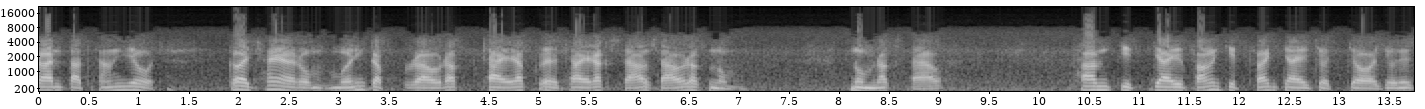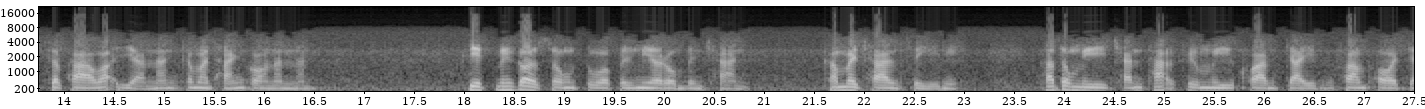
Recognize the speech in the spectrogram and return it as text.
การตัดสังโยชน์ก็ใช้อารมณ์เหมือนกับเรารักชายรักชายรักสาวสาวรักหนุ่มหนุ่มรักสาวทำจิตใจฝังจิตฝังใจจดจ่ออยู่ในสภาวะอย่างนั้นกรรมฐานกองนั้นนั้นจิตมันก็ทรงตัวเป็นมีอารมณ์เป็นฌานคำว่าฌานสี่นี่ เขาต้องมีฉันทะคือมีความใจความพอใจ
